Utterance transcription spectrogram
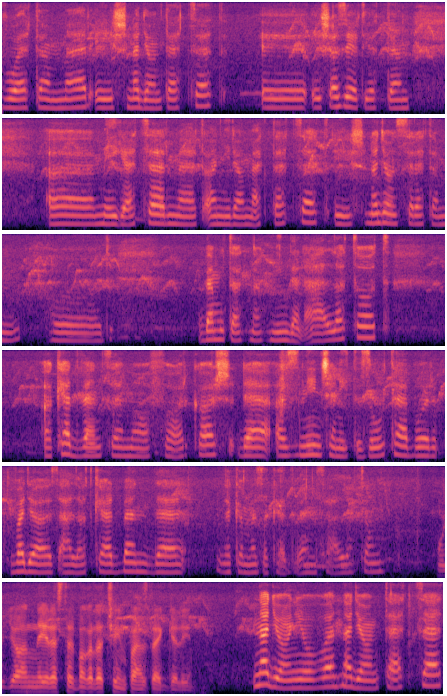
voltam már, és nagyon tetszett, és azért jöttem Uh, még egyszer, mert annyira megtetszett, és nagyon szeretem, hogy bemutatnak minden állatot. A kedvencem a farkas, de az nincsen itt az ótábor, vagy az állatkertben, de nekem ez a kedvenc állatom. Hogyan érezted magad a csimpánz reggelin? Nagyon jó volt, nagyon tetszett.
